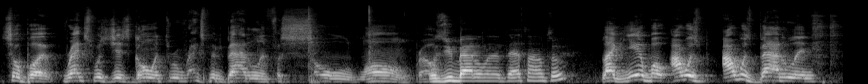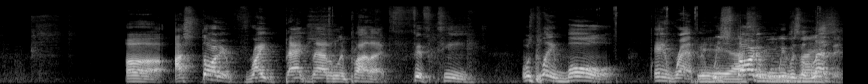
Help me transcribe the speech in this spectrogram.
So, but Rex was just going through. Rex been battling for so long, bro. was you battling at that time too? Like, yeah, but I was I was battling. Uh, I started right back battling probably like 15. I was playing ball and rapping. we Yeah, I started when we was was nice.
